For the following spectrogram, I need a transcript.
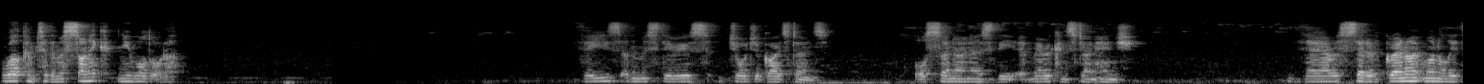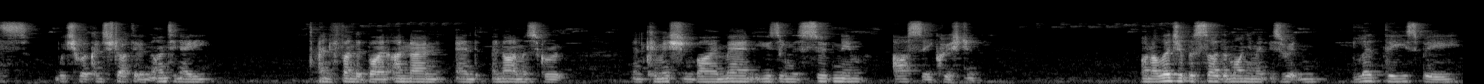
welcome to the Masonic New World Order. These are the mysterious Georgia Guidestones, also known as the American Stonehenge. They are a set of granite monoliths which were constructed in 1980 and funded by an unknown and anonymous group and commissioned by a man using the pseudonym R.C. Christian. On a ledger beside the monument is written, Let these be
